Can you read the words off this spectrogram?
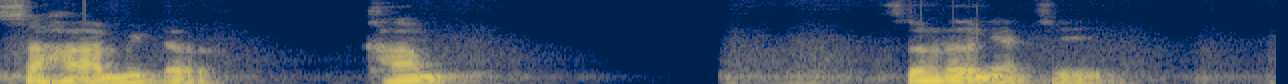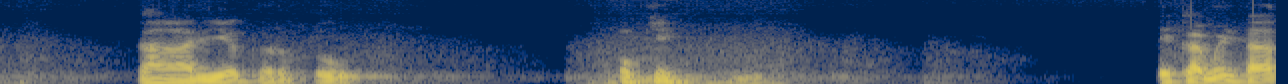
सहा मीटर खांब चढण्याचे कार्य करतो. ओके. एका मिनिटात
